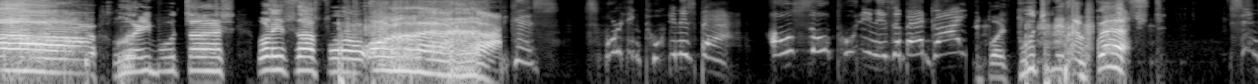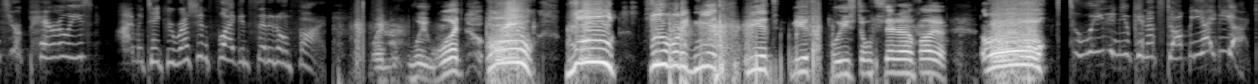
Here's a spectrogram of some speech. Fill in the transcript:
Ah, Rainbow Dash, what is that for? Ah! Because sporting Putin is bad. Also, Putin is a bad guy. But Putin is the best. Since you're paralyzed, I'm gonna take your Russian flag and set it on fire. Wait, wait, what? Oh! Food! Food, what it needs! Needs, please don't set it on fire. Oh! Too late and you cannot stop me, idiot.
